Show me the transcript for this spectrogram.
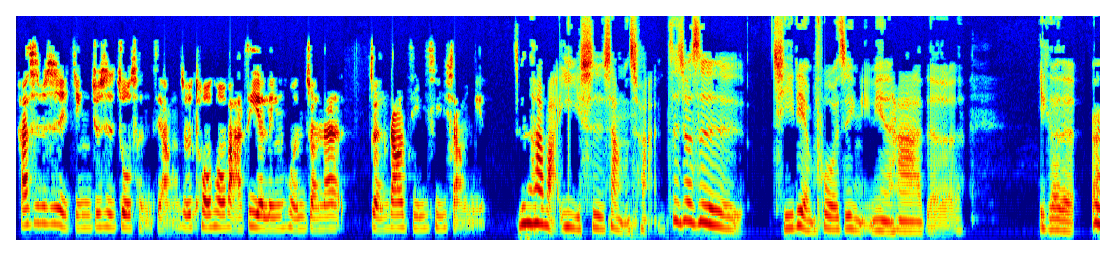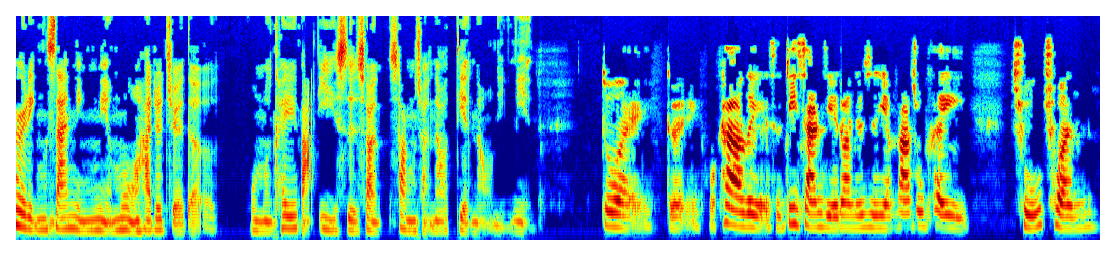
他是不是已经就是做成这样，就是偷偷把自己的灵魂转到转到机器上面？就是他把意识上传，这就是起点破镜里面他的一个二零三零年末，他就觉得我们可以把意识上上传到电脑里面。对对，我看到这个也是第三阶段，就是研发出可以储存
